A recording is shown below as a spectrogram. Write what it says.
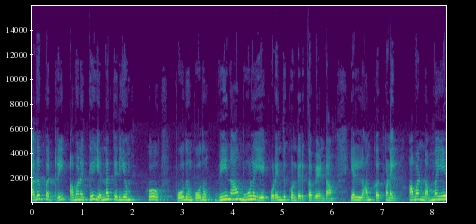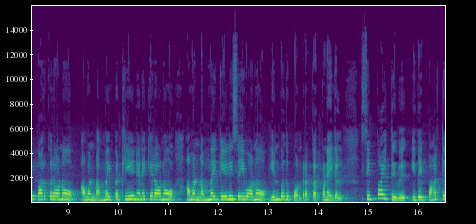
அதுபற்றி அவனுக்கு என்ன தெரியும்? ஓ போதும் போதும் வீணா மூளையை குடைந்து கொண்டிருக்க வேண்டாம். எல்லாம் கற்பனை. அவன் நம்மையே பார்க்கிறானோ அவன் நம்மை பற்றியே நினைக்கிறானோ அவன் நம்மை கேலி செய்வானோ என்பது போன்ற கற்பனைகள். சிப்பாய்த்தீவு இதை பார்த்து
